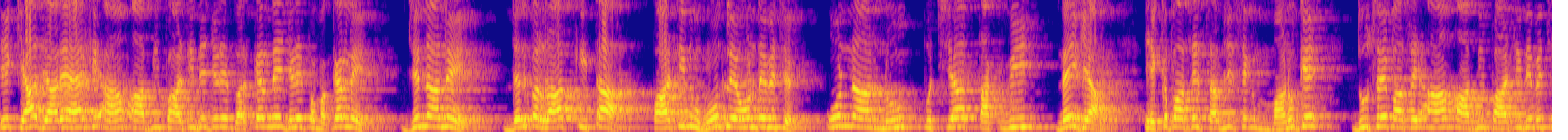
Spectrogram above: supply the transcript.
ਇਹ ਕਿਹਾ ਜਾ ਰਿਹਾ ਹੈ ਕਿ ਆਮ ਆਦਮੀ ਪਾਰਟੀ ਦੇ ਜਿਹੜੇ ਵਰਕਰ ਨੇ, ਜਿਹੜੇ ਭਮੱਕਰ ਨੇ, ਜਿਨ੍ਹਾਂ ਨੇ ਦਿਨ ਪਰ ਰਾਤ ਕੀਤਾ ਪਾਰਟੀ ਨੂੰ ਹੋਂਦ ਲਿਆਉਣ ਦੇ ਵਿੱਚ, ਉਹਨਾਂ ਨੂੰ ਪੁੱਛਿਆ ਤੱਕ ਵੀ ਨਹੀਂ ਗਿਆ। ਇੱਕ ਪਾਸੇ ਸਰਬਜੀਤ ਸਿੰਘ ਮਾਣੂਕੇ, ਦੂਸਰੇ ਪਾਸੇ ਆਮ ਆਦਮੀ ਪਾਰਟੀ ਦੇ ਵਿੱਚ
